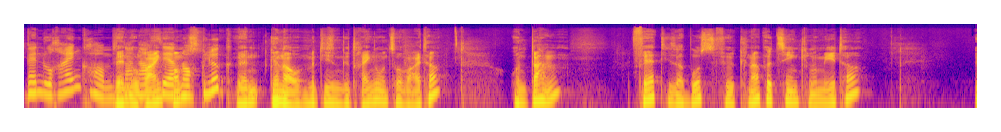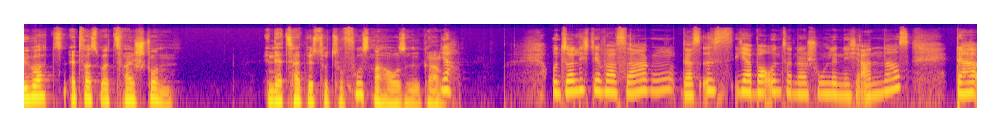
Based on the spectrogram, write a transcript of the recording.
Wenn du reinkommst, wenn dann du hast reinkommst, du ja noch Glück. Wenn, genau, mit diesem Gedränge und so weiter. Und dann fährt dieser Bus für knappe zehn Kilometer über etwas über zwei Stunden. In der Zeit bist du zu Fuß nach Hause gegangen. Ja. Und soll ich dir was sagen? Das ist ja bei uns an der Schule nicht anders. Da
